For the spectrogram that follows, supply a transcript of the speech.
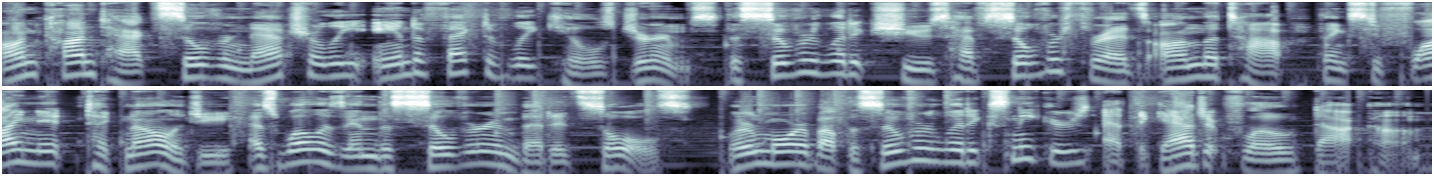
On contact, silver naturally and effectively kills germs. The Silverlytic shoes have silver threads on the top thanks to Flyknit technology as well as in the silver embedded soles. Learn more about the Silverlytic sneakers at thegadgetflow.com.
